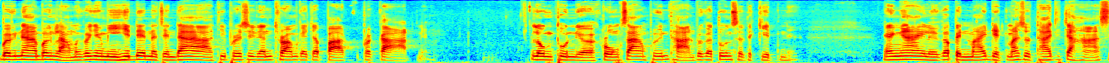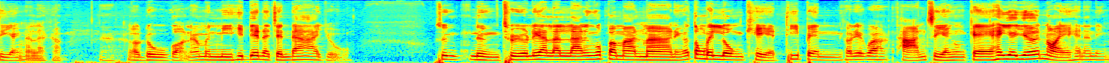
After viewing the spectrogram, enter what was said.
เบื้องหน้าเบื้องหลังมันก็ยังมี hidden agenda ที่ President Trump แกจะปากประกาศเนี่ยลงทุนเดี๋ยวโครงสร้างพื้นฐานเพื่อกระตุ้นเศรษฐกิจเนี่ยง่ายๆเลยก็เป็นไม้เด็ดไม้สุดท้ายที่จะหาเสียงนั่นแหละครับ เราดูก่อนนะมันมี hidden agenda อยู่ ซึ่ง1 trillion ล้านล้านงบประมาณมาเนี่ยก็ต้องไปลงเขตที่เป็นเขาเรียกว่าฐานเสียงของแกให้เยอะๆหน่อยแค่นั้นเอง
